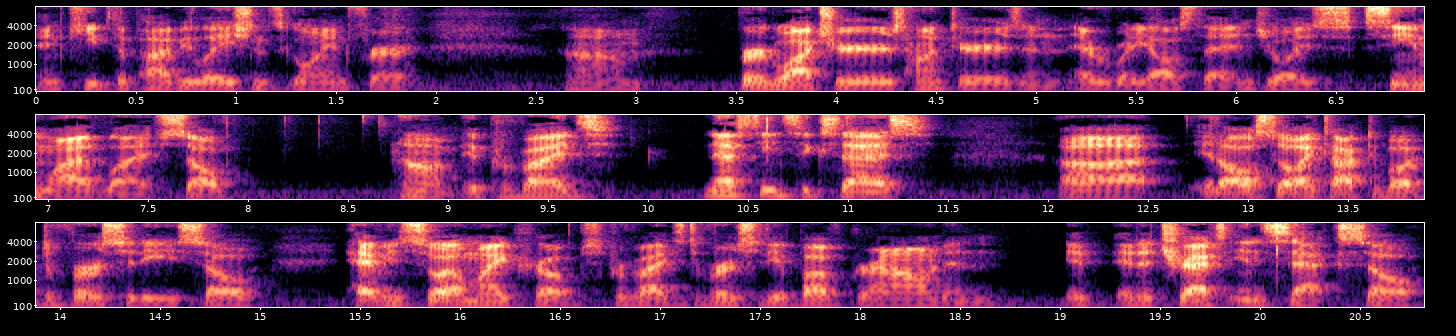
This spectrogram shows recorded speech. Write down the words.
and keep the populations going for um, bird watchers, hunters, and everybody else that enjoys seeing wildlife. So um, it provides nesting success. Uh, it also, I talked about diversity. So having soil microbes provides diversity above ground and it, it attracts insects. So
